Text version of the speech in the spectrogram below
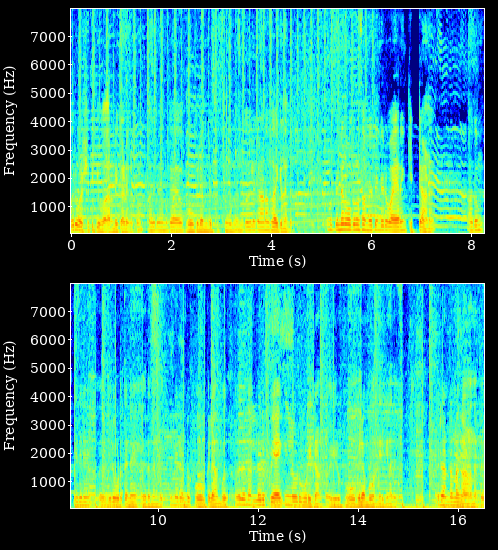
ഒരു വർഷത്തേക്ക് വാറണ്ടി കാർഡ് കിട്ടും. അതിൽ നമുക്ക് ഫോഗ് ലാമ്പിന്റെ സ്വിച്ചും കൂടെ നമുക്ക് അതിൽ കാണാൻ സാധിക്കുന്നുണ്ട്. അപ്പോൾ പിന്നെ നോക്കുന്ന സമയത്ത് എന്റെ ഒരു വയറിങ് കിറ്റാണ് അതും ഇതിന് ഇതിലൂടെ തന്നെ വരുന്നുണ്ട്. പിന്നെ രണ്ട് ഫോക്ക് ലാമ്പ്. ഒരു നല്ലൊരു പാക്കിങ്ങിലോട് കൂടിയിട്ടാണ് ഈ ഒരു ഫോക്ക് ലാമ്പ് വന്നിരിക്കുന്നത്. രണ്ടെണ്ണം കാണുന്നുണ്ട്.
